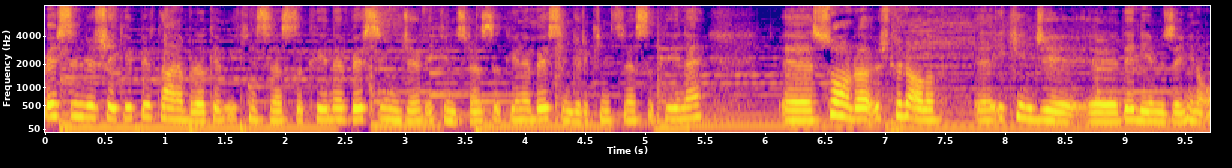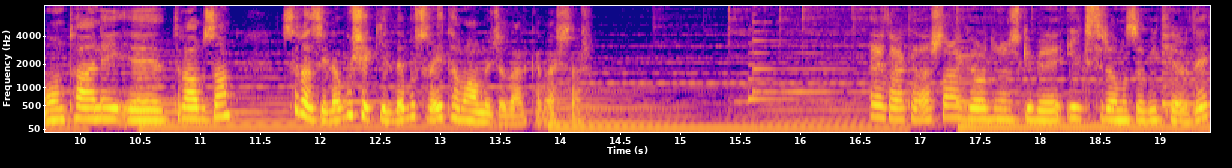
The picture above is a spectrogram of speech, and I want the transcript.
5 zincir çekip bir tane bırakıp ikincisine sık iğne, 5 zincir, ikincisine sık iğne, 5 zincir, ikincisine sık iğne. Ee, sonra üstüne alıp e, ikinci e, deliğimize yine 10 tane e, trabzan sırasıyla bu şekilde bu sırayı tamamlayacağız arkadaşlar. Evet arkadaşlar gördüğünüz gibi ilk sıramızı bitirdik.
